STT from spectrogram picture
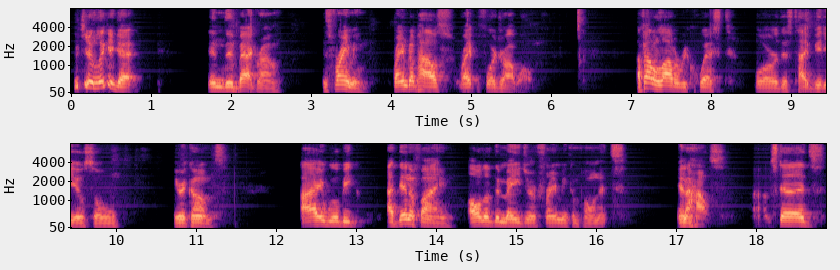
what you're looking at in the background is framing, framed up house right before drywall. I've had a lot of requests for this type video, so here it comes. I will be identifying all of the major framing components in a house. Um, studs,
